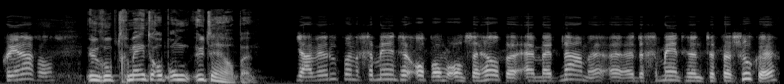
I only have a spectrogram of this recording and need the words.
Goedenavond. U roept gemeente op om u te helpen. Ja, wij roepen de gemeente op om ons te helpen. En met name uh, de gemeenten te verzoeken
